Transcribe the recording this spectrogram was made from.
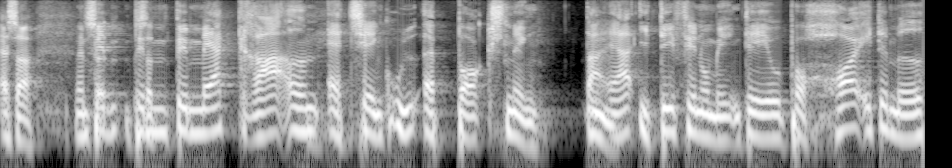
Altså, Men så, be, be, så, bemærk graden af tænke ud af boksning, der mm. er i det fænomen. Det er jo på højde med,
